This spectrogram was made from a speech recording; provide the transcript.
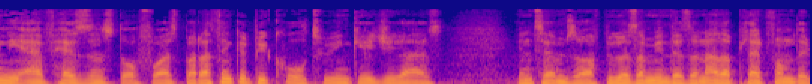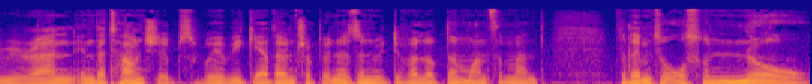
NEF has in store for us, but I think it'd be cool to engage you guys in terms of because I mean there's another platform that we run in the townships where we gather entrepreneurs and we develop them once a month for them to also know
